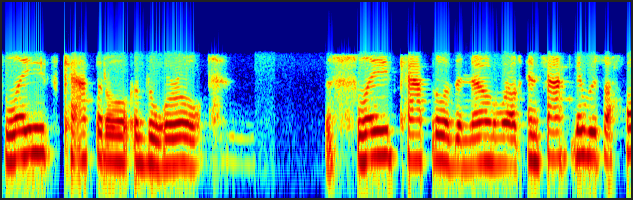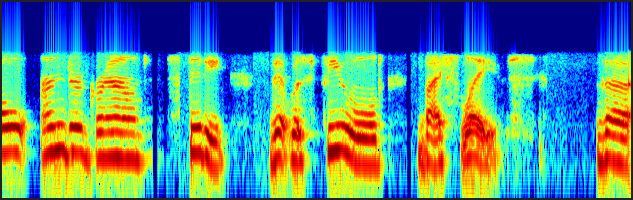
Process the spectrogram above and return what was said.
slave capital of the world, the slave capital of the known world. In fact, there was a whole underground city that was fueled by slaves. The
